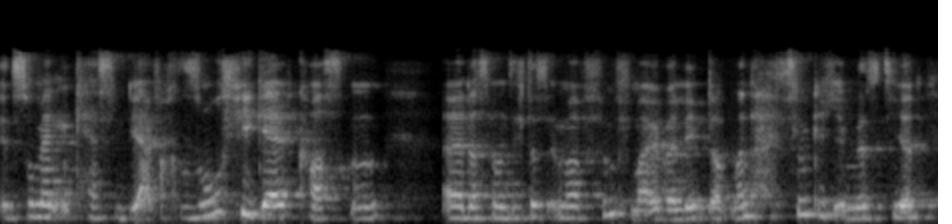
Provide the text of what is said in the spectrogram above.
Instrumentenkessel, die einfach so viel Geld kosten, äh, dass man sich das immer fünfmal überlegt, ob man da jetzt wirklich investiert.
